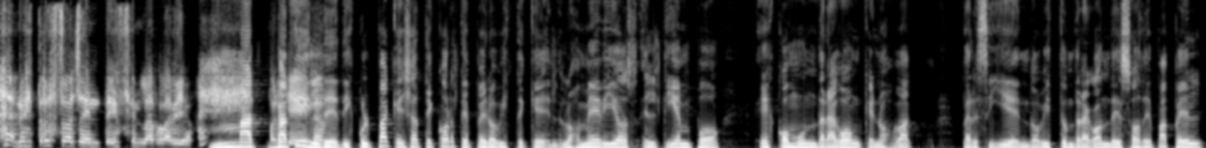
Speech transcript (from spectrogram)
a nuestros oyentes en la radio. Matilde, disculpa que ya te corte, pero viste que los medios, el tiempo, es como un dragón que nos va persiguiendo, viste un dragón de esos de papel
